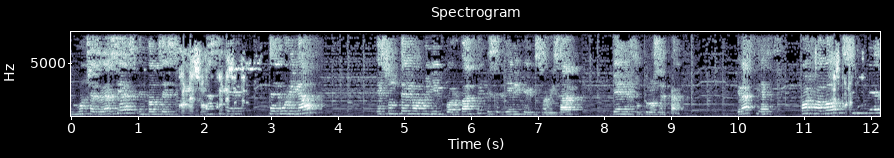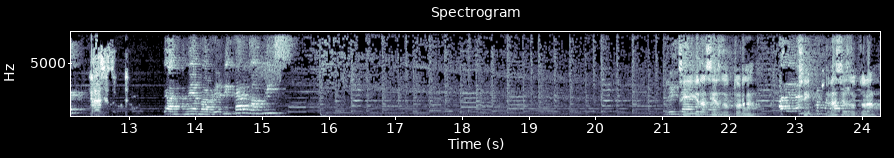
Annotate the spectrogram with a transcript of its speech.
Muchas gracias. Entonces, Con eso, con seguridad es un tema muy importante que se tiene que visualizar ya en el futuro cercano. Gracias. Por favor, sigue. Gracias, doctor. Ah, Muy amable. Ricardo Luis. Sí, gracias, doctora. Sí, gracias, doctora.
